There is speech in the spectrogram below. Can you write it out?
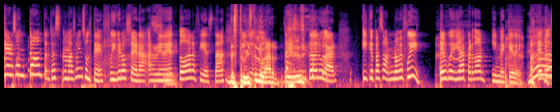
qué, eres un tonto. Entonces, nomás lo insulté, fui grosera, arruiné Sí. toda la fiesta. Destruiste yo- el yo- lugar. Destruí todo el lugar. ¿Y qué pasó? No me fui. El güey, ya, perdón. Y me quedé. Entonces,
